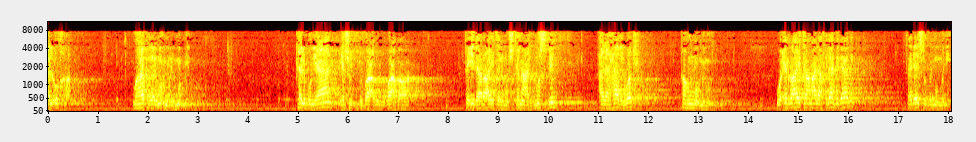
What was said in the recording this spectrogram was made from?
الأخرى وهكذا المؤمن المؤمن. كالبنيان يشد بعضه بعضا فإذا رأيت المجتمع المسلم على هذا الوجه فهم مؤمنون. وإن رأيتهم على خلاف ذلك فليسوا بالمؤمنين.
